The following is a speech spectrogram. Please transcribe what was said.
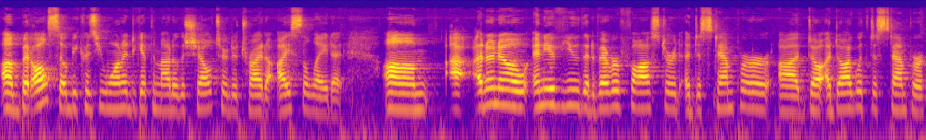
um, but also because you wanted to get them out of the shelter to try to isolate it. Um, I, I, don't know any of you that have ever fostered a distemper, uh, do, a dog with distemper.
